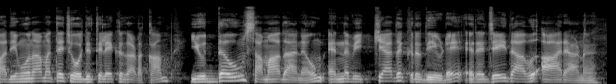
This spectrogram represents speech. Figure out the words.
പതിമൂന്നാമത്തെ ചോദ്യത്തിലേക്ക് കടക്കാം. യുദ്ധവും സമാധാനവും എന്ന വിഖ്യാത കൃതിയുടെ രചയിതാവ് ആരാണ്?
